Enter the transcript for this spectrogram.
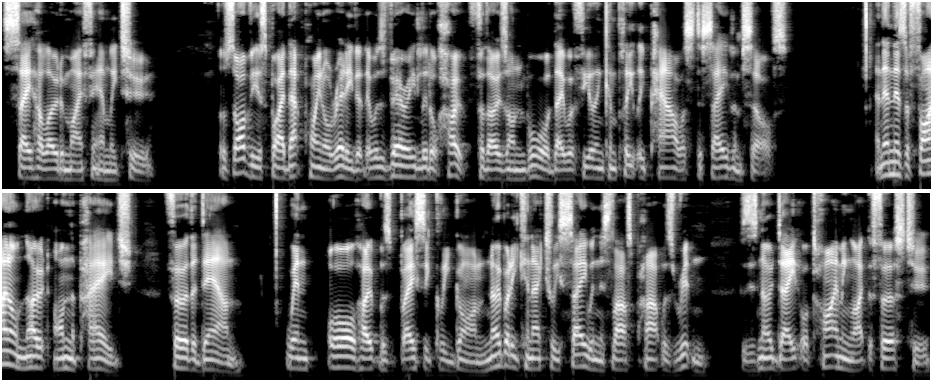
Say hello to my family too. It was obvious by that point already that there was very little hope for those on board. They were feeling completely powerless to save themselves. And then there's a final note on the page further down when all hope was basically gone. Nobody can actually say when this last part was written because there's no date or timing like the first two.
